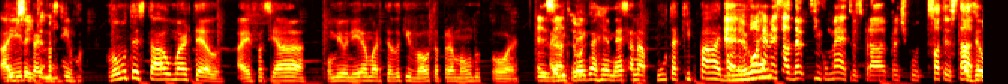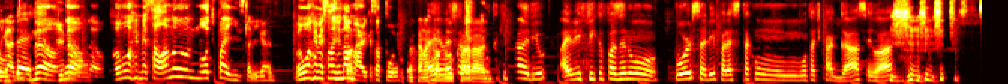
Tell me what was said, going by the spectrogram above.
Aí Não ele pega e também. assim: "V- vamos testar o martelo. Aí ele fala assim: ah, o Mjolnir é o martelo que volta pra mão do Thor. Aí ele Exato. Eu- pega, arremessa na puta que pariu. É, eu vou arremessar 5 metros pra, pra, tipo, só testar, Fazer tá um ligado? teste? Não, Que não, não. Vamos arremessar lá no, no outro país, tá ligado? Vamos arremessar na Dinamarca, essa porra. Vou tacar na na caralho. puta que pariu. Aí ele fica fazendo força ali, parece que tá com vontade de cagar, sei lá.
